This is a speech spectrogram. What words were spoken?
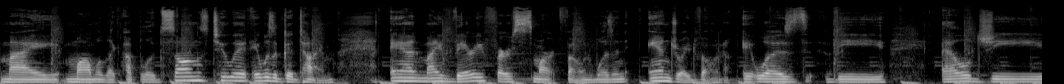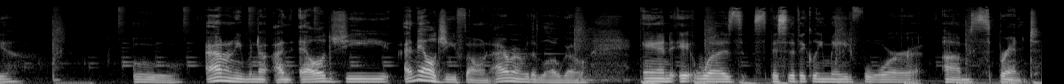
my mom would like upload songs to it. It was a good time. And my very first smartphone was an Android phone. It was the LG ooh, I don't even know an LG an LG phone. I remember the logo. And it was specifically made for um, Sprint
